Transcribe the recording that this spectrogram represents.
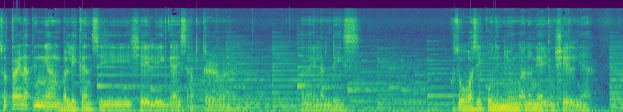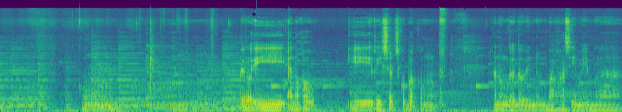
So try natin yang balikan si Shelly guys after mga ilang days. Gusto ko kasi kunin yung ano niya, yung shell niya. Kung um, pero i ano ko i-research ko ba kung anong gagawin nun baka kasi may mga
